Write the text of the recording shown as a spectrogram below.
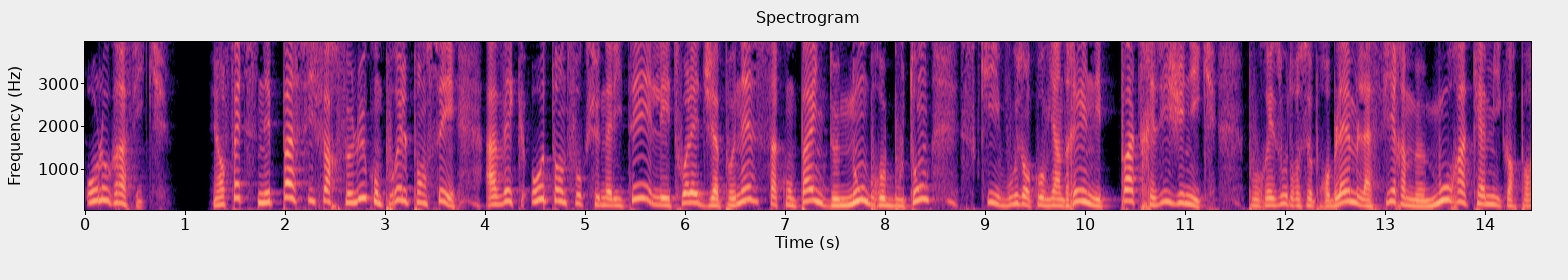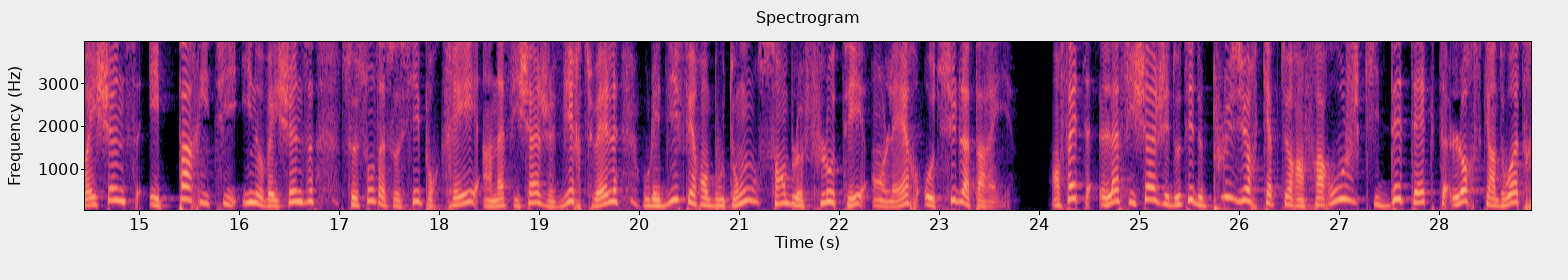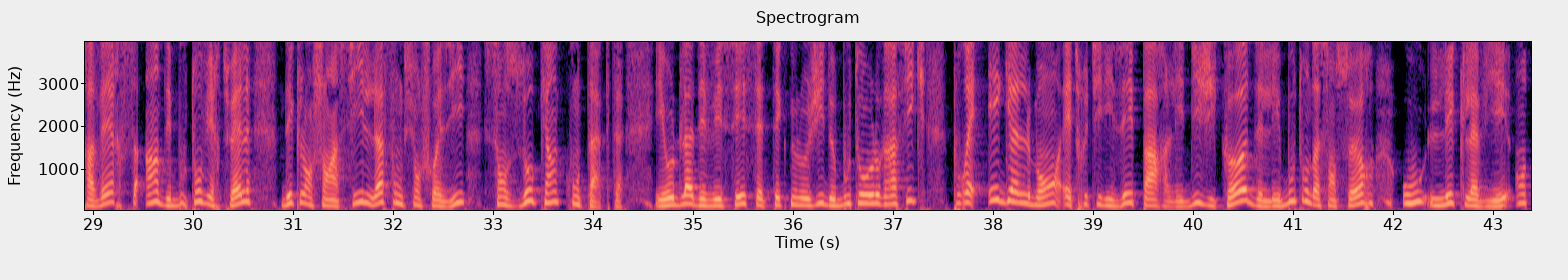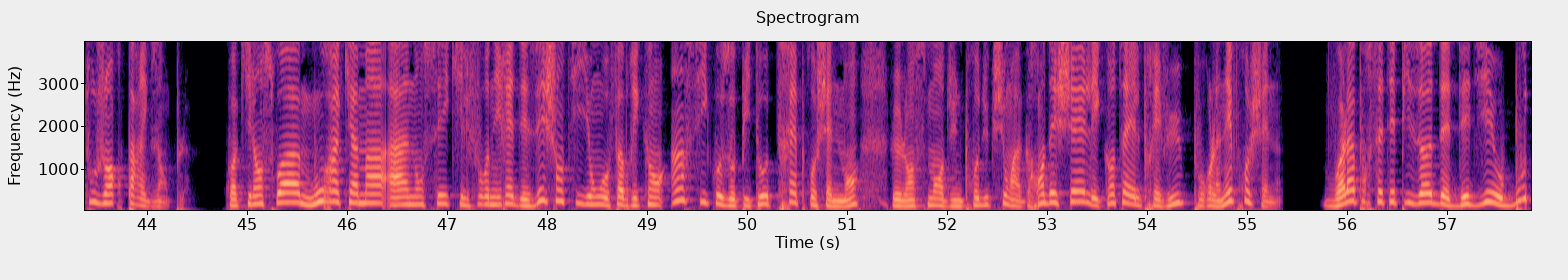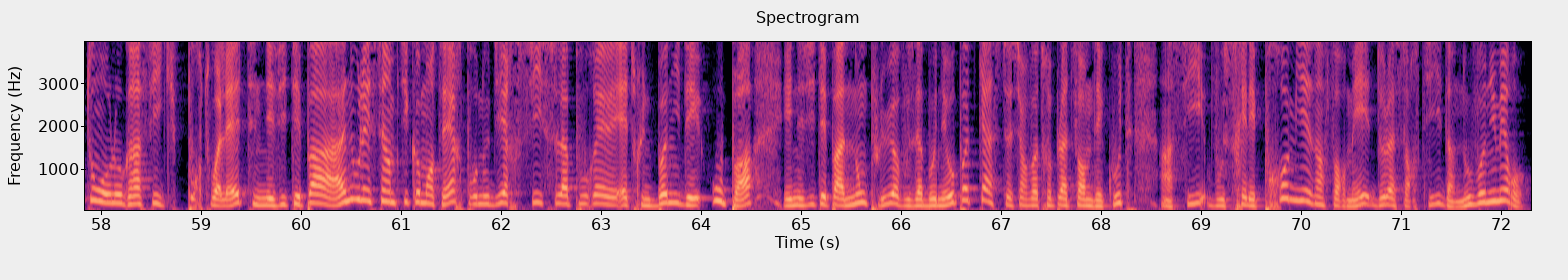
holographique. Et en fait, ce n'est pas si farfelu qu'on pourrait le penser. Avec autant de fonctionnalités, les toilettes japonaises s'accompagnent de nombreux boutons, ce qui, vous en conviendrez, n'est pas très hygiénique. Pour résoudre ce problème, la firme Murakami Corporations et Parity Innovations se sont associés pour créer un affichage virtuel où les différents boutons semblent flotter en l'air au-dessus de l'appareil. En fait, l'affichage est doté de plusieurs capteurs infrarouges qui détectent lorsqu'un doigt traverse un des boutons virtuels, déclenchant ainsi la fonction choisie sans aucun contact. Et au-delà des WC, cette technologie de boutons holographiques pourrait également être utilisée par les digicodes, les boutons d'ascenseur ou les claviers en tout genre par exemple. Quoi qu'il en soit, Murakama a annoncé qu'il fournirait des échantillons aux fabricants ainsi qu'aux hôpitaux très prochainement. Le lancement d'une production à grande échelle est quant à elle prévu pour l'année prochaine. Voilà pour cet épisode dédié aux boutons holographiques pour toilettes. N'hésitez pas à nous laisser un petit commentaire pour nous dire si cela pourrait être une bonne idée ou pas. Et n'hésitez pas non plus à vous abonner au podcast sur votre plateforme d'écoute. Ainsi, vous serez les premiers informés de la sortie d'un nouveau numéro.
